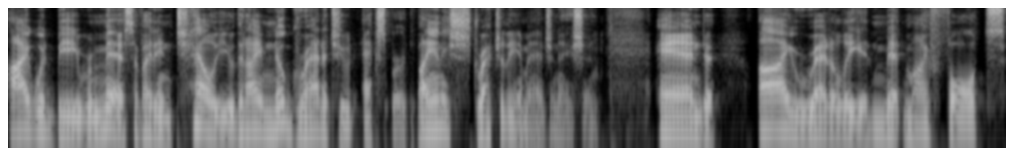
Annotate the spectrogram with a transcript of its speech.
I would be remiss if I didn't tell you that I am no gratitude expert by any stretch of the imagination. And I readily admit my faults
